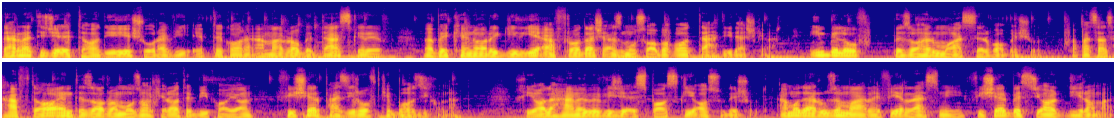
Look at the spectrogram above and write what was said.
در نتیجه اتحادیه شوروی ابتکار عمل را به دست گرفت و به کنارگیری افرادش از مسابقات تهدیدش کرد. این بلوف به ظاهر مؤثر واقع شد و پس از هفته ها انتظار و مذاکرات بیپایان فیشر پذیرفت که بازی کند. خیال همه به ویژه اسپاسکی آسوده شد. اما در روز معرفی رسمی فیشر بسیار دیر آمد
